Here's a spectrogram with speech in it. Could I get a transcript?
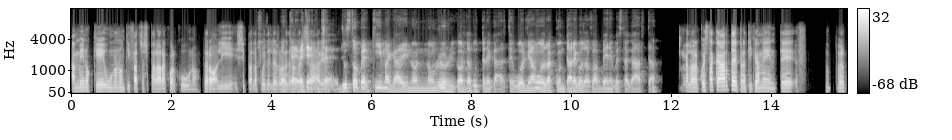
A meno che uno non ti faccia sparare a qualcuno, però lì si parla poi dell'errore okay, dell'avversario. Perché, cioè, giusto per chi magari non, non, ricorda tutte le carte, vogliamo raccontare cosa fa bene questa carta? Allora, questa carta è praticamente... Per,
